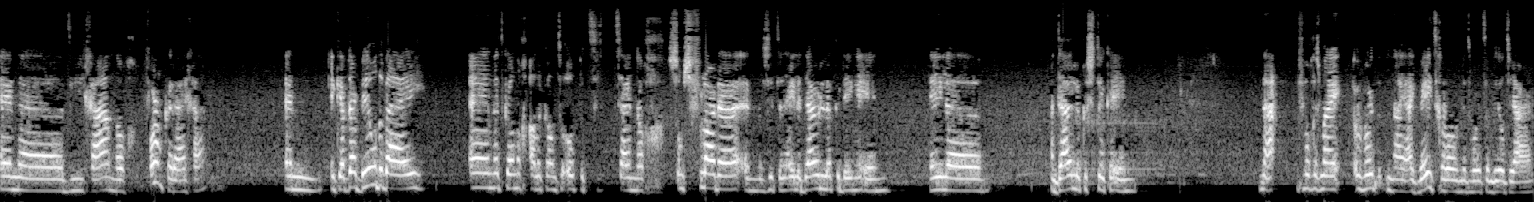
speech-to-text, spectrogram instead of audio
En uh, die gaan nog vorm krijgen. En ik heb daar beelden bij. En het kan nog alle kanten op. Het zijn nog soms flarden en er zitten hele duidelijke dingen in. Hele duidelijke stukken in. Nou, volgens mij wordt, nou ja, ik weet gewoon, het wordt een wild jaar.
